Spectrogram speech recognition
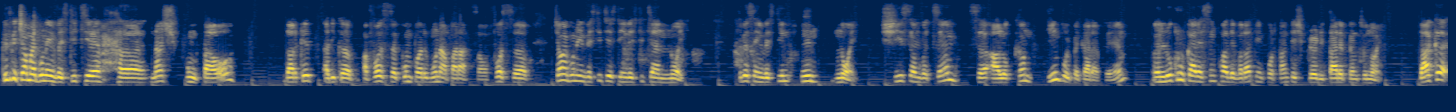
Cred că cea mai bună investiție, uh, n-aș puncta-o, dar cred, adică a fost să cumpăr un aparat sau a fost să... Cea mai bună investiție este investiția în noi. Trebuie să investim în noi și să învățăm să alocăm timpul pe care avem în lucruri care sunt cu adevărat importante și prioritare pentru noi. Dacă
